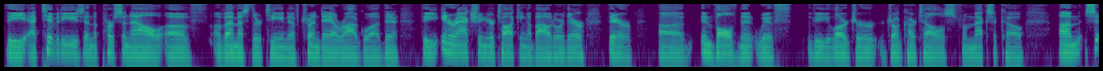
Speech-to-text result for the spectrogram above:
the activities and the personnel of, of MS-13 of Tren de Aragua, the the interaction you're talking about, or their their uh, involvement with the larger drug cartels from Mexico. Um, so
